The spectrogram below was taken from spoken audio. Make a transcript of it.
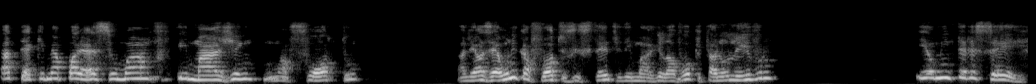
Até que me aparece uma imagem, uma foto Aliás, é a única foto existente de Marie Laveau que está no livro. E eu me interessei.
